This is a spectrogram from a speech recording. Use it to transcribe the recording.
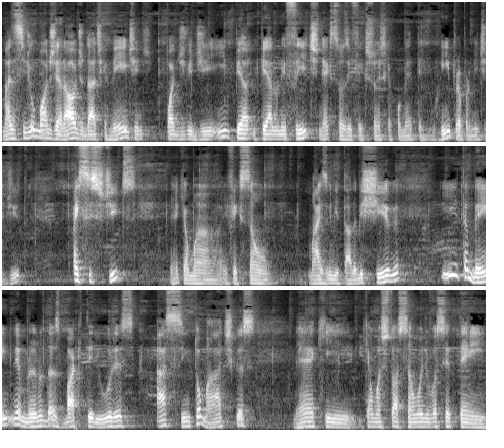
Mas assim, de um modo geral, didaticamente, a gente pode dividir em pielonefrite, né, que são as infecções que acometem o rim propriamente dito, as cistites, né, que é uma infecção mais limitada à bexiga, e também lembrando das bacteriúrias assintomáticas, né, que, que é uma situação onde você tem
